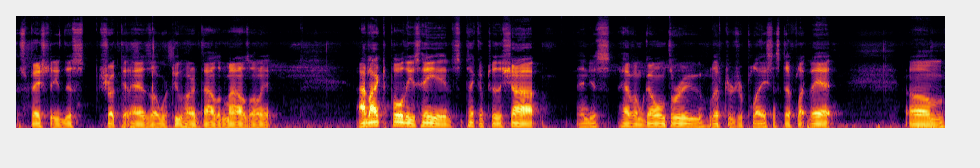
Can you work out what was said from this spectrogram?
especially this truck that has over 200,000 miles on it. I'd like to pull these heads, take them to the shop, and just have them gone through, lifters replaced and stuff like that. Um,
